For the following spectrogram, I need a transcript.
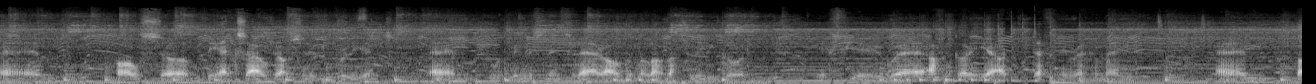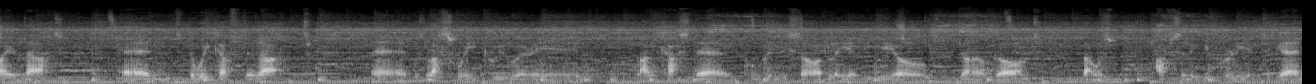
Um, also, the Exiles are absolutely brilliant. Um, we've been listening to their album a lot, that's really good. If you uh, haven't got it yet, I'd definitely recommend um, buying that. And the week after that, uh, it was last week, we were in Lancaster, and Disorderly at the old John O'Gaunt. That was absolutely brilliant again.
